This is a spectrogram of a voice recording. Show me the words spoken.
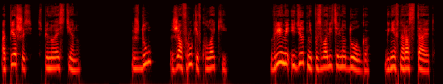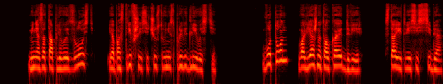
опершись спиной о стену. Жду, сжав руки в кулаки. Время идет непозволительно долго, гнев нарастает. Меня затапливает злость и обострившееся чувство несправедливости. Вот он вальяжно толкает дверь, стоит весь из себя.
